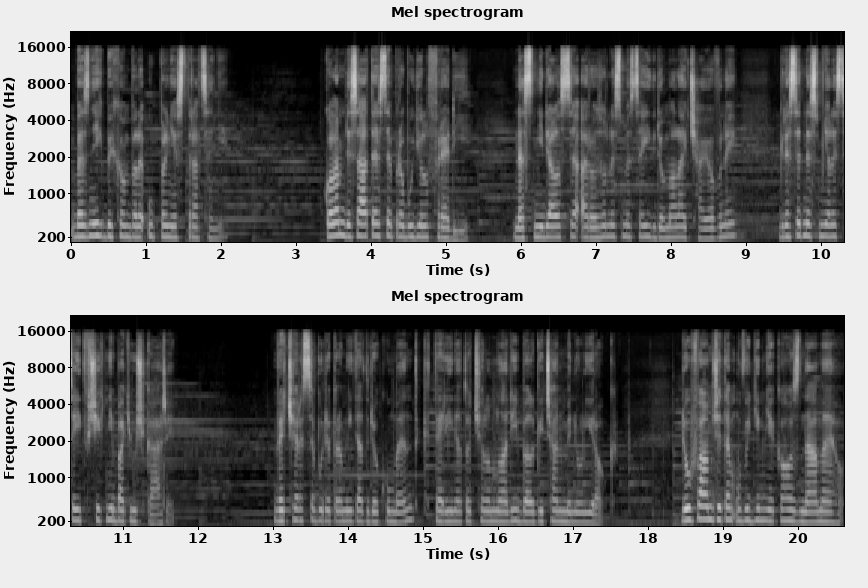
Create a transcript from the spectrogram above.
Bez nich bychom byli úplně ztraceni. Kolem desáté se probudil Freddy. Nasnídal se a rozhodli jsme se jít do malé čajovny, kde se dnes měli sejít všichni baťuškáři. Večer se bude promítat dokument, který natočil mladý Belgičan minulý rok. Doufám, že tam uvidím někoho známého.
